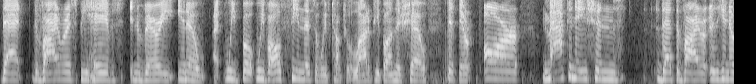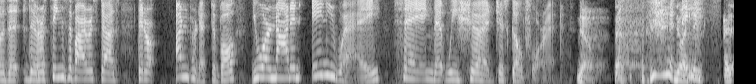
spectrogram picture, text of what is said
that the virus behaves in a very, you know, we both we've all seen this and we've talked to a lot of people on this show that there are machinations that the virus, you know, that there are things the virus does that are unpredictable. You are not in any way saying that we should just go for it. No. no, I think I,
